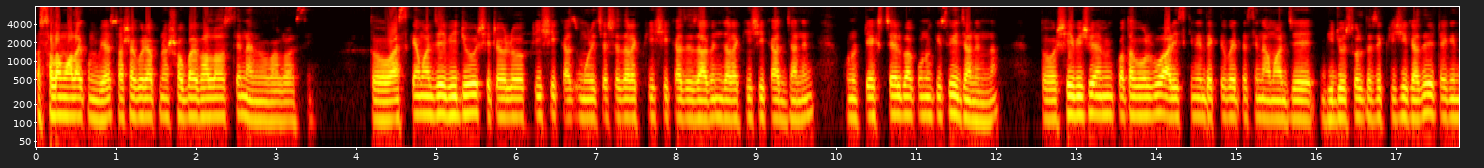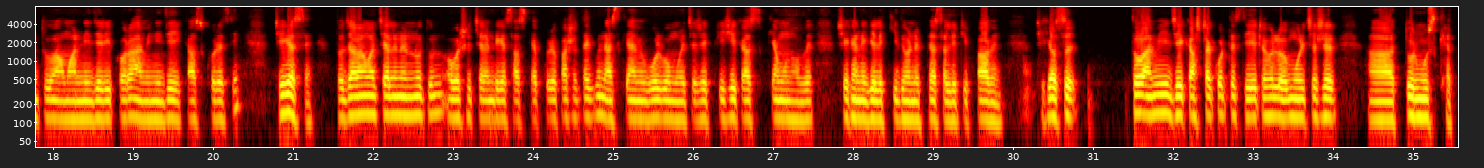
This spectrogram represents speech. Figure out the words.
আসসালামু আলাইকুম বিয়াস আশা করি আপনারা সবাই ভালো আছেন, আমিও ভালো আছি। তো আজকে আমার যে ভিডিও, সেটা হলো কৃষি কাজ চাষে যারা কৃষি কাজে যাবেন, যারা কৃষি কাজ জানেন, কোনো টেক্সটাইল বা কোনো কিছুই জানেন না। তো সেই বিষয়ে আমি কথা বলব, আর স্ক্রিনে দেখতে পাইতেছেন আমার যে ভিডিও চলতেছে কৃষি কাজে, এটা কিন্তু আমার নিজেরই করা, আমি নিজেই কাজ করেছি, ঠিক আছে? তো যারা আমার চ্যানেলে নতুন, অবশ্যই চ্যানেলটিকে সাবস্ক্রাইব করে পাশে থাকবেন। আজকে আমি বলব মরিচ চাষে কৃষি কাজ কেমন হবে, সেখানে গেলে কি ধরনের ফ্যাসিলিটি পাবেন, ঠিক আছে? তো আমি যে কাজটা করতেছি, এটা হলো মরিচ চাষের তরমুজ ক্ষেত।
